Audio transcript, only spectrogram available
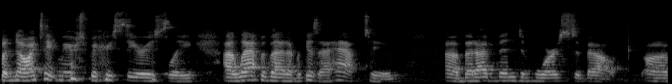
but no, I take marriage very seriously. I laugh about it because I have to. Uh, but I've been divorced about uh,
